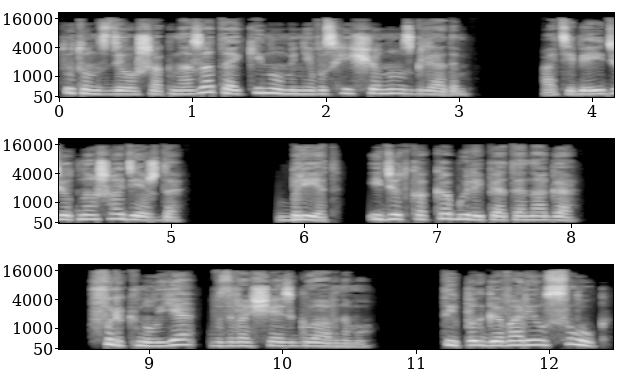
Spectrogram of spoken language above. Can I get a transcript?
Тут он сделал шаг назад и окинул меня восхищенным взглядом. А тебе идет наша одежда. Бред. Идет, как кобыле пятая нога. Фыркнул я, возвращаясь к главному. Ты подговорил слуг.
